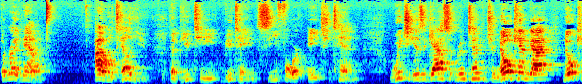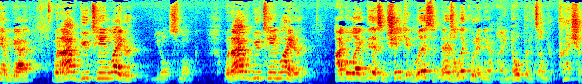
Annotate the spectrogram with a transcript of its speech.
But right now, I will tell you that butane, butane C4H10, which is a gas at room temperature. No chem guy, no chem guy. When I have butane lighter, you don't smoke. When I have a butane lighter, I go like this and shake it and listen, there's a liquid in there. I know, but it's under pressure.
